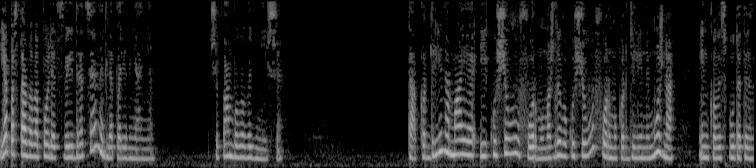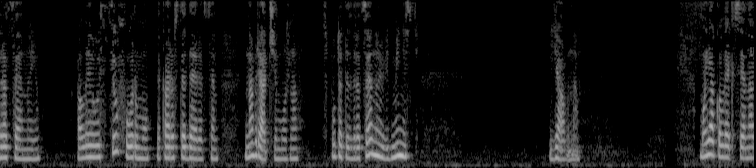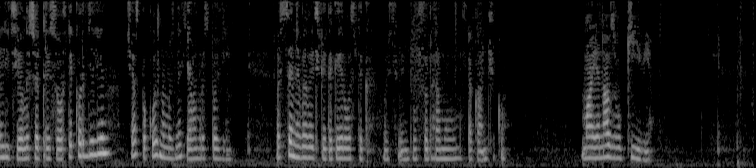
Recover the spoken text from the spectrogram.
Я поставила поряд свої драцени для порівняння, щоб вам було видніше. Так, корделіна має і кущову форму. Можливо, кущову форму корделіни можна інколи сплутати з драценою. Але ось цю форму, яка росте деревцем, навряд чи можна спутати з драценою, відмінність явна. Моя колекція налічує лише три сорти корділін. Зараз по кожному з них я вам розповім. Ось це невеличкий такий ростик, ось він в 200 грамовому стаканчику. Має назву Ківі.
